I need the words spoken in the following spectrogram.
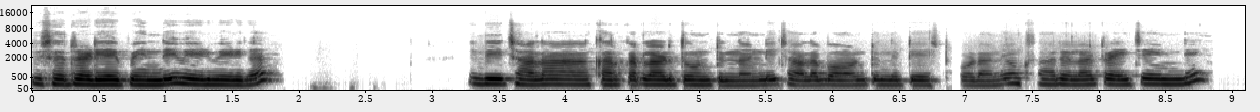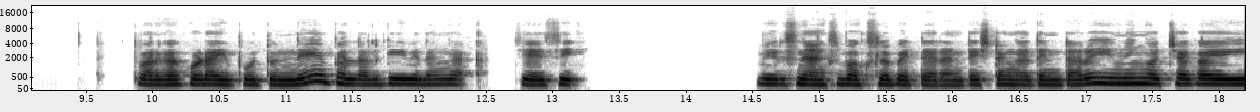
చూసారు రెడీ అయిపోయింది వేడి వేడిగా. ఇది చాలా కరకరలాడుతూ ఉంటుందండి. చాలా బాగుంటుంది టేస్ట్ కూడా ఒకసారి ఇలా ట్రై చేయండి. త్వరగా కూడా అయిపోతుంది. పిల్లలకి ఈ విధంగా చేసి మీరు స్నాక్స్ బాక్స్లో పెట్టారంటే ఇష్టంగా తింటారు. ఈవినింగ్ వచ్చాక ఈ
